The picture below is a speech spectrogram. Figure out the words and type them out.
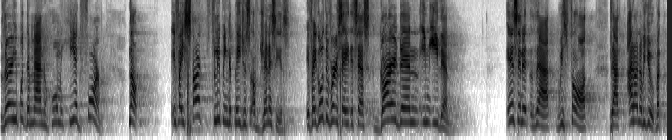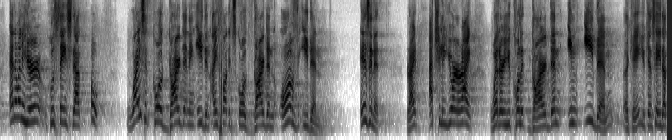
There he put the man whom he had formed. Now, if I start flipping the pages of Genesis, if I go to verse 8, it says, Garden in Eden. Isn't it that we thought that, I don't know you, but anyone here who thinks that, oh, why is it called Garden in Eden? I thought it's called Garden of Eden. Isn't it? Right? Actually, you're right. Whether you call it Garden in Eden, okay, you can say that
